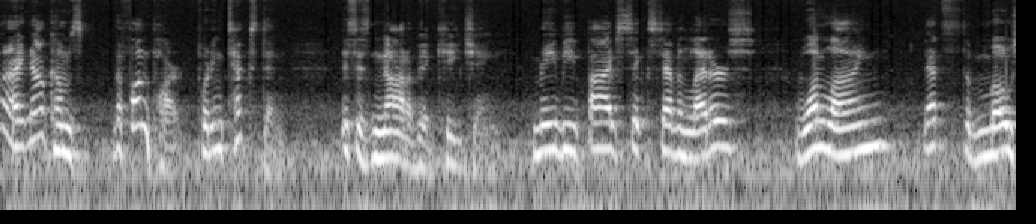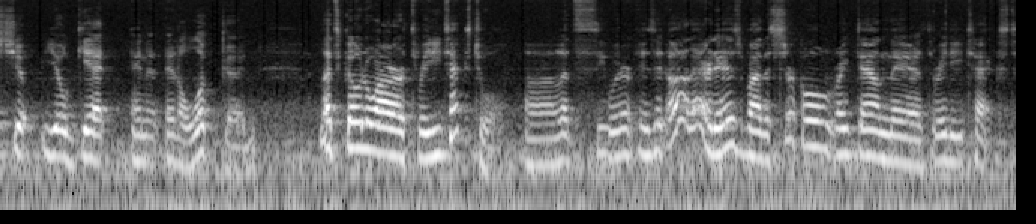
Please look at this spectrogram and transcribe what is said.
All right, now comes the fun part, putting text in. This is not a big keychain. Maybe five, six, seven letters, one line. That's the most you, will get and it, it'll look good. Let's go to our 3D text tool. Uh, let's see, where is it? Oh, there it is, by the circle right down there, 3D text.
